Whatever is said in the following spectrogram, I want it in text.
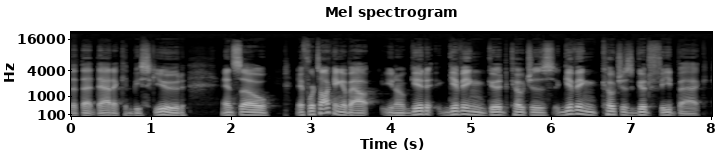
that that data can be skewed. And so if we're talking about, you know, get, giving good coaches, giving coaches good feedback,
